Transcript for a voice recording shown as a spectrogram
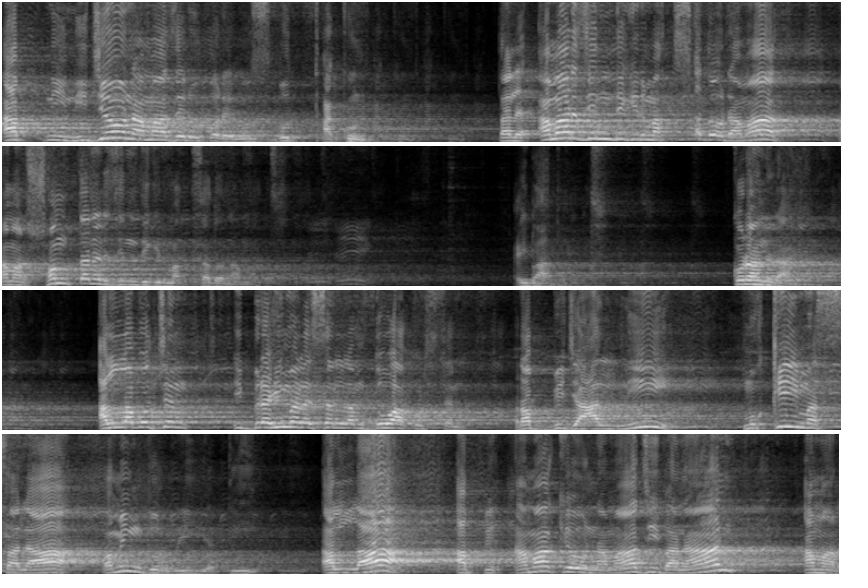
আপনি নিজেও নামাজের উপরে মজবুত থাকুন। তাহলে আমার জিন্দিগির মাকসাদও নামাজ, আমার সন্তানের জিন্দিগির মাকসাদও নামাজ। ইবাদত। কোরআনের আয়াত। আল্লাহ বলছেন, ইব্রাহিম আলাইসাল্লাম দোয়া করছেন, রব্বি জালনি আল্লাহ, আপনি আমাকেও নামাজি বানান, আমার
